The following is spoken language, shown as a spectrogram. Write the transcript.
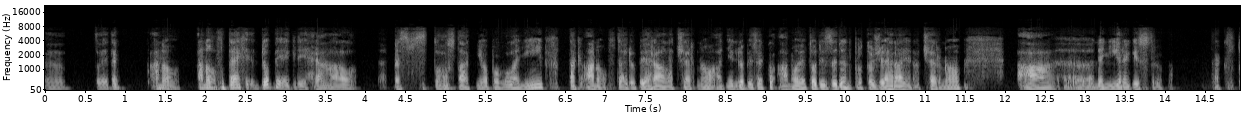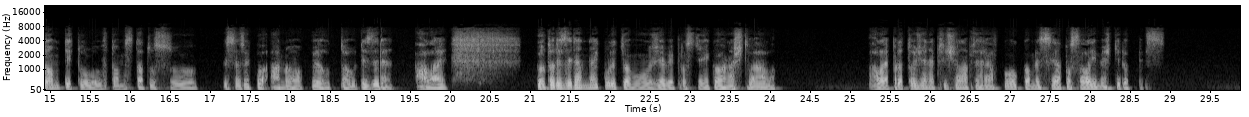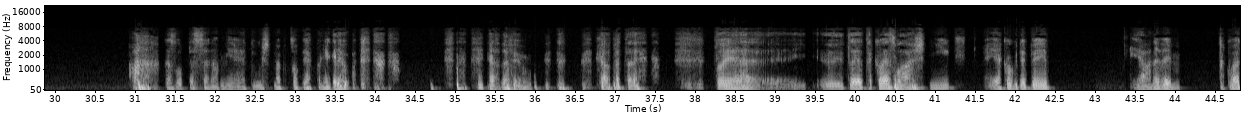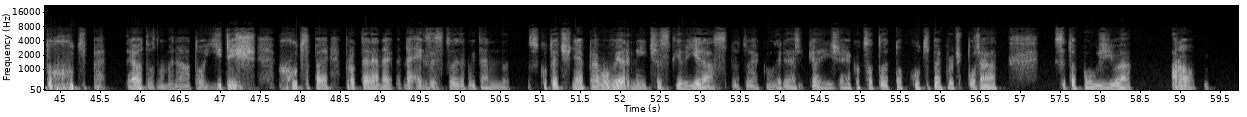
eh, to je tak, ano, ano, v té době, kdy hrál bez toho státního povolení, tak ano, v té době hrál na černo a někdo by řekl, ano, je to dizident, protože hraje na černo a e, není registrován. Tak v tom titulu, v tom statusu by se řeklo, ano, byl to dizident. Ale byl to dizident ne kvůli tomu, že by prostě někoho naštval, ale protože nepřišel na přehrávkovou komisi a poslal jim ještě dopis. A nezlobte se na mě, tu už jsme potom jako někde, já nevím, chápete? To je, to je takové zvláštní, jako kdyby, já nevím, takové to chucpe, Jo, to znamená to jidiš chucpe, pro které ne, neexistuje takový ten skutečně pravověrný český výraz, proto jako lidé říkají, že jako co to je to chucpe, proč pořád se to používá. Ano,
